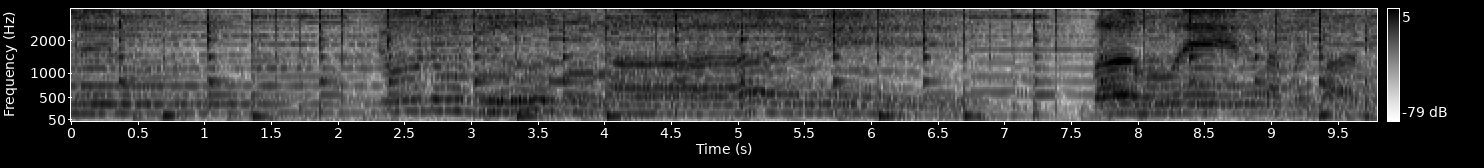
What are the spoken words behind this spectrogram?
જરૂર જૂનું જૂનું લાગે બહુ રે સમજાવ્યું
